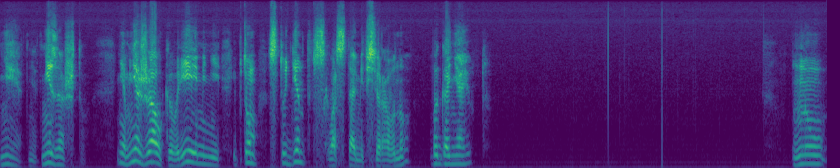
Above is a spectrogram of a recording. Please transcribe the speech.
Нет, нет, ни за что. Не, мне жалко времени, и потом студентов с хвостами все равно выгоняют. Ну,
